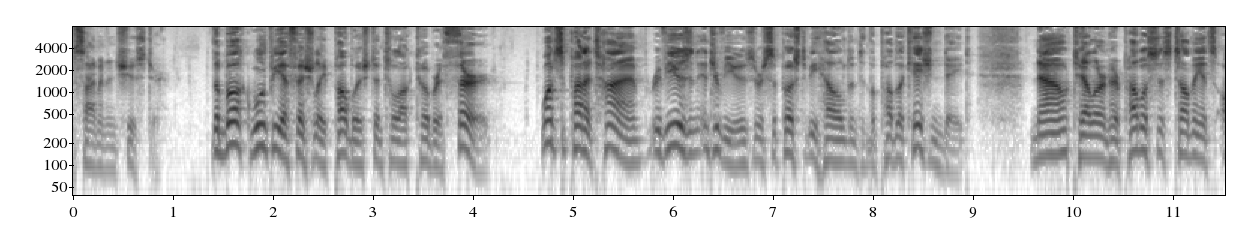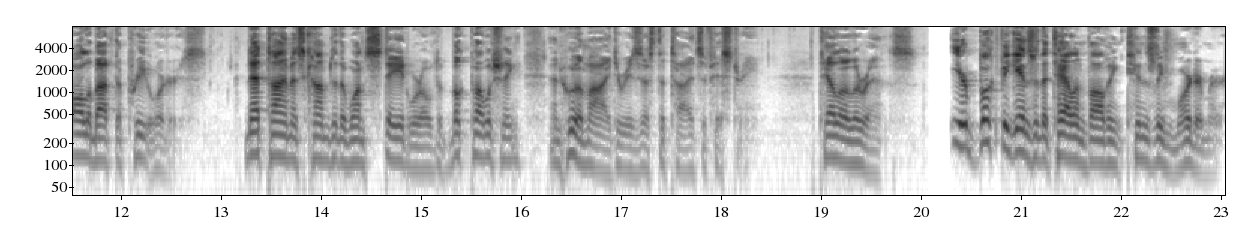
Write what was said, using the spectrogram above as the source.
Simon & Schuster. The book won't be officially published until October 3rd. Once upon a time, reviews and interviews were supposed to be held until the publication date. Now, Taylor and her publicist tell me it's all about the pre orders. Net time has come to the once staid world of book publishing, and who am I to resist the tides of history? Taylor Lorenz. Your book begins with a tale involving Tinsley Mortimer,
